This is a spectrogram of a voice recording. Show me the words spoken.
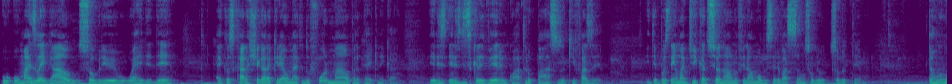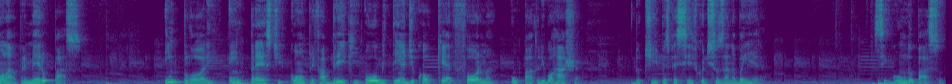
O, o mais legal sobre o RDD é que os caras chegaram a criar um método formal para técnica. Eles, eles descreveram em quatro passos o que fazer. E depois tem uma dica adicional no final, uma observação sobre o, sobre o tema. Então vamos lá, primeiro passo implore, empreste, compre, fabrique ou obtenha de qualquer forma um pato de borracha, do tipo específico de se usar na banheira. Segundo passo:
